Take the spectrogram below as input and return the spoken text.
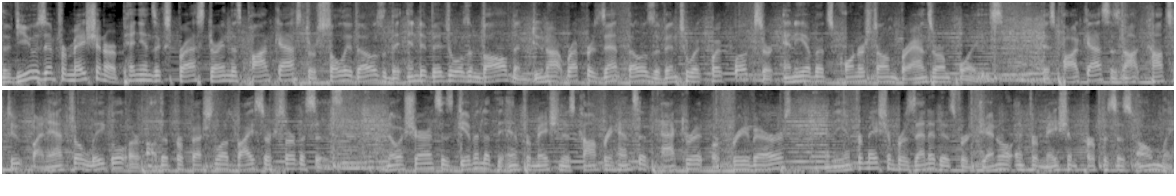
The views, information, or opinions expressed during this podcast are solely those of the individuals involved and do not represent those of Intuit QuickBooks or any of its cornerstone brands or employees. This podcast does not constitute financial, legal, or other professional advice or services. No assurance is given that the information is comprehensive, accurate, or free of errors, and the information presented is for general information purposes only.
